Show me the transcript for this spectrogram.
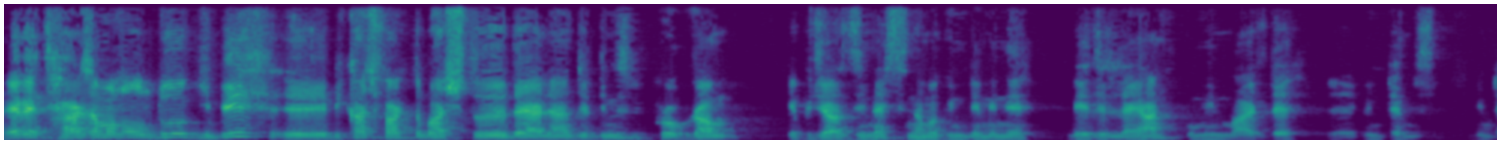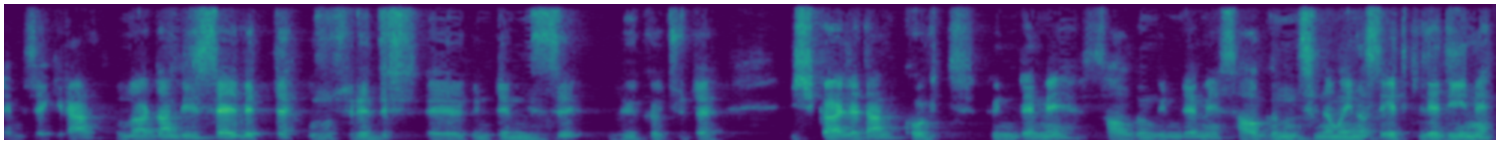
Evet, her zaman olduğu gibi e, birkaç farklı başlığı değerlendirdiğimiz bir program yapacağız yine. Sinema gündemini belirleyen, bu minvalde e, gündemimiz, gündemimize giren. Bunlardan birisi elbette uzun süredir e, gündemimizi büyük ölçüde işgal eden Covid gündemi, salgın gündemi, salgının sinemayı nasıl etkilediğini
